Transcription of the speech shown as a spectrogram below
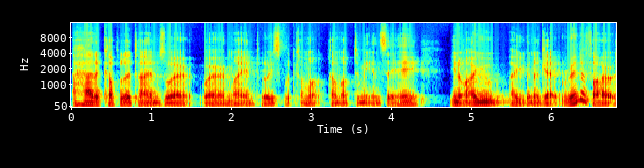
I had a couple of times where where my employees would come up come up to me and say, hey, you know, are you are you gonna get rid of our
